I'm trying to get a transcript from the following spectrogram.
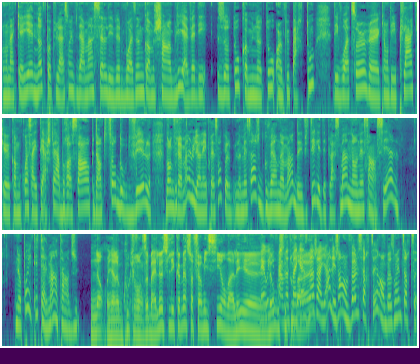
on accueillait notre population, évidemment, celle des villes voisines comme Chambly. Il y avait des autos communautaux un peu partout, des voitures euh, qui ont des plaques euh, comme quoi ça a été acheté à Brossard, puis dans toutes sortes d'autres villes. Donc vraiment, lui, il a l'impression que le message du gouvernement d'éviter les déplacements non essentiels n'a pas été tellement entendu. Non, il y en a beaucoup qui vont dire ben là si les commerces sont fermés ici, on va aller euh, ben oui, là où faire notre magasinage ailleurs, les gens veulent sortir, ont besoin de sortir.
